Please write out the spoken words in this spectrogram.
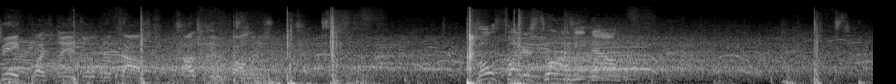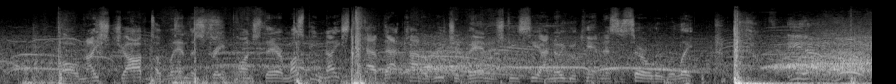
Big punch lands over the top. How's he gonna follow this one? Both fighters throwing heat now. Oh, nice job to land the straight punch there. Must be nice to have that kind of reach advantage, DC. I know you can't necessarily relate. He hadn't heard.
